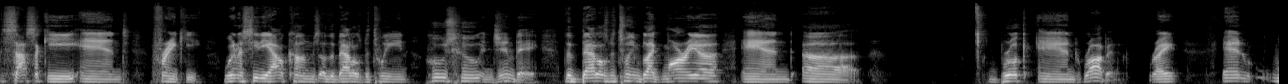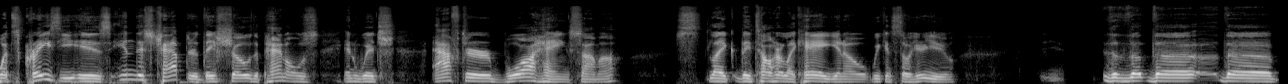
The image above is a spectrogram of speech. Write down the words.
Sasaki and Franky. We're going to see the outcomes of the battles between Who's Who and Jinbei. The battles between Black Maria and uh, Brook and Robin, right? And what's crazy is in this chapter, they show the panels in which after Boahang sama, like they tell her like, hey, you know, we can still hear you. the, the the the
